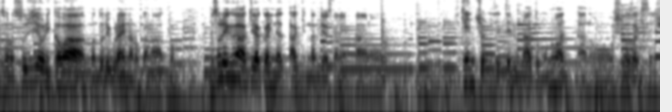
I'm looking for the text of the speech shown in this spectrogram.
その数字よりかは、まあ、どれぐらいなのかなと。それが明らかにな何て言うんですかね。あの顕著に出てるなと思うのはあの篠崎選手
